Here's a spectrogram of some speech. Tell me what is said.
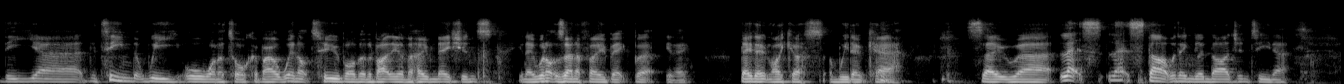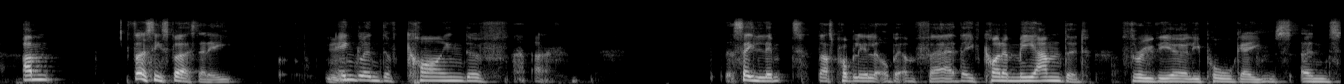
The uh, the team that we all want to talk about. We're not too bothered about the other home nations. You know, we're not xenophobic, but you know, they don't like us and we don't care. so uh, let's let's start with England, Argentina. Um, first things first, Eddie. Mm. England have kind of uh, say limped. That's probably a little bit unfair. They've kind of meandered through the early pool games and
